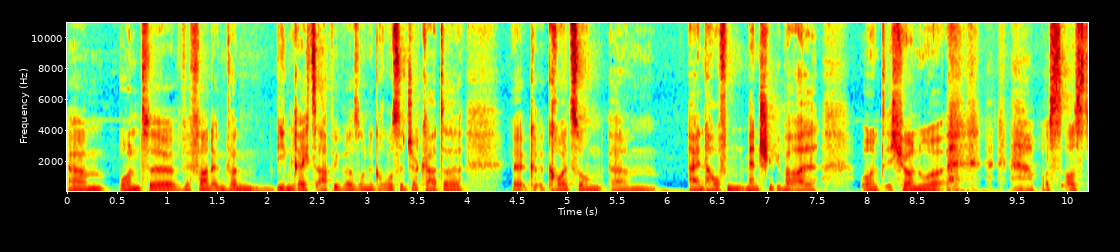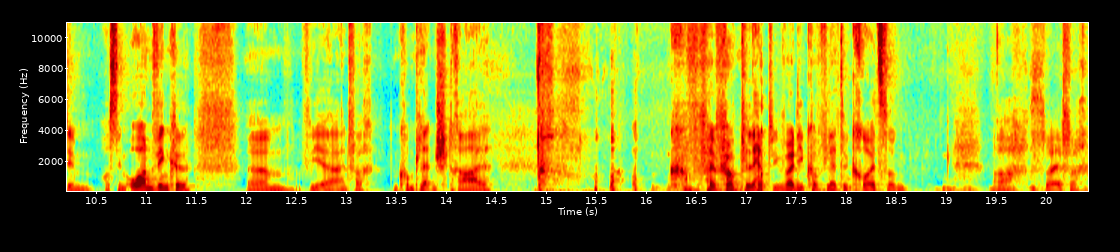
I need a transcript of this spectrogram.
Ähm, und äh, wir fahren irgendwann, biegen rechts ab über so eine große Jakarta-Kreuzung. Ähm, ein Haufen Menschen überall. Und ich höre nur aus, aus, dem, aus dem Ohrenwinkel, ähm, wie er einfach einen kompletten Strahl komplett über die komplette Kreuzung. Oh, das war einfach.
